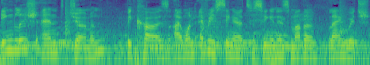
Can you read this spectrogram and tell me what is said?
English and German because I want every singer to sing in his mother language.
